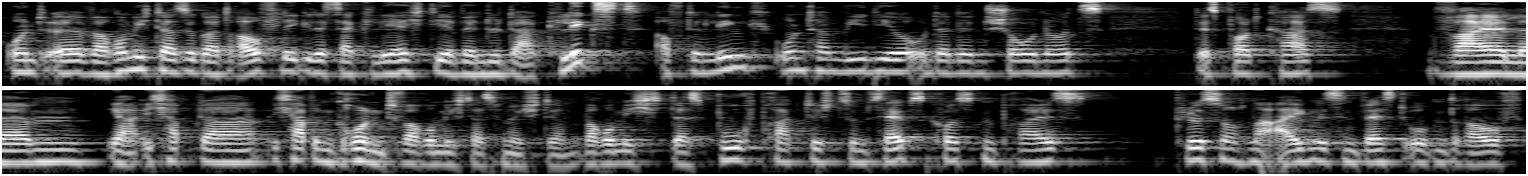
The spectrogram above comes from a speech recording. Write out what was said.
Und äh, warum ich da sogar drauflege, das erkläre ich dir, wenn du da klickst auf den Link unter dem Video, unter den Show Notes des Podcasts. Weil ähm, ja, ich habe da, ich habe einen Grund, warum ich das möchte, warum ich das Buch praktisch zum Selbstkostenpreis plus noch ein eigenes Invest obendrauf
